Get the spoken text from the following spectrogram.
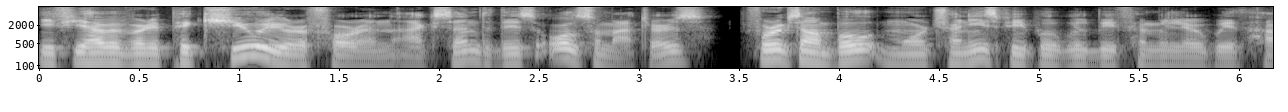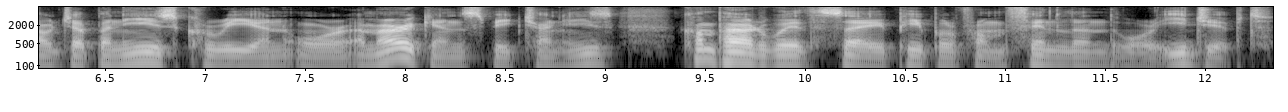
If you have a very peculiar foreign accent, this also matters. For example, more Chinese people will be familiar with how Japanese, Korean, or Americans speak Chinese compared with, say, people from Finland or Egypt.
